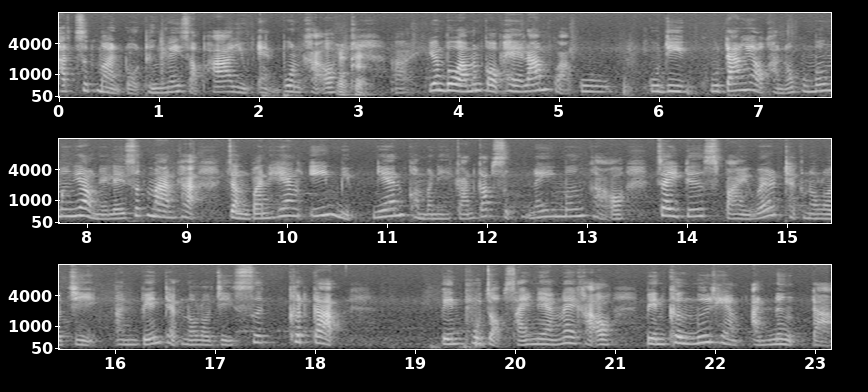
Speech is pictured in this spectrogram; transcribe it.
คัดซึกมันโดดถึงในสภายูแอนป่นค่ะอ๋อเอาค่ะอ่าย้อนบอกว่ามันก็แพร่ล่ามกว่ากู กูดีกูตั้งเหยาวค่ะเนาะกูเมืองเมืองเหยาวในเลยซึกมานค่ะ จังบันแห้งอีมิบแย่นคอมพานีการกับศึกในเมืองค่ะอ๋อใจดื้อ spyware technology อันเป็นเทคโนโลยีซึกขึ้นกับเป็นผู้จอบสายแนงได้ค่ะอ๋อเป็นเครื่องมือแทงอันหนึ่งดา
